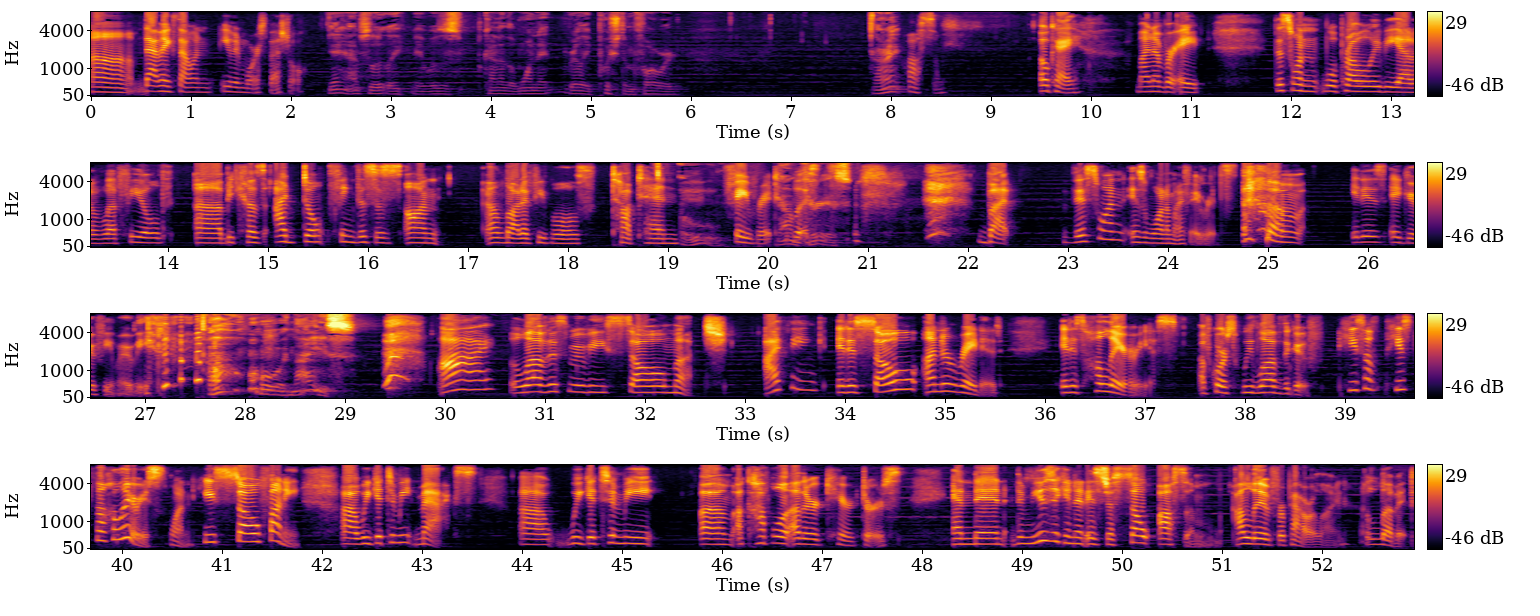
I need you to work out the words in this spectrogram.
Um, that makes that one even more special. Yeah, absolutely. It was kind of the one that really pushed him forward. All right. Awesome. Okay, my number eight. This one will probably be out of left field uh, because I don't think this is on a lot of people's top ten Oh, favorite lists. curious. But this one is one of my favorites. um, it is a goofy movie. Oh, nice. I love this movie so much. I think it is so underrated. It is hilarious. Of course, we love the goof. He's a, he's the hilarious one. He's so funny. Uh, we get to meet Max. Uh, we get to meet um, a couple of other characters, and then the music in it is just so awesome. I live for Powerline. I love it.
